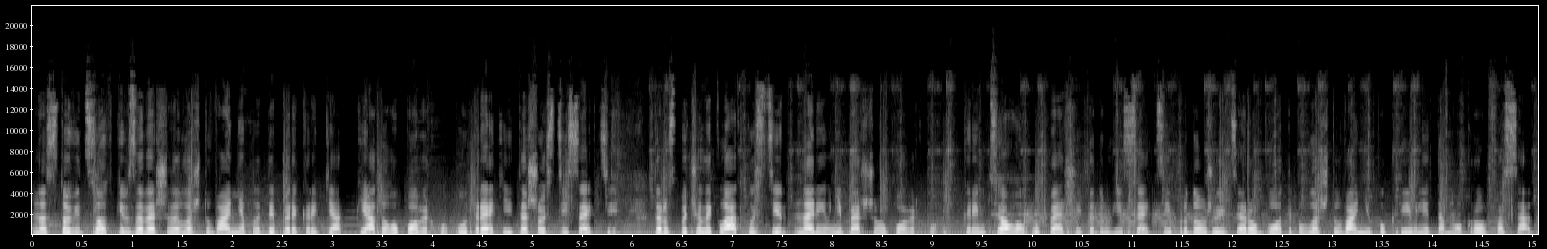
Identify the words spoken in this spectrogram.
На 100% завершили влаштування плити перекриття п'ятого поверху у третій та шостій секції та розпочали кладку стін на рівні першого поверху. Крім цього, у першій та другій секції продовжуються роботи по влаштуванню покрівлі та мокрого фасаду,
